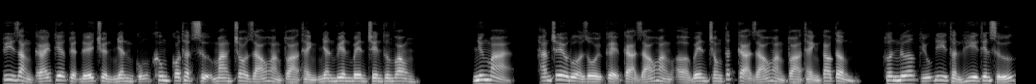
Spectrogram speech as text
Tuy rằng cái kia tuyệt đế truyền nhân cũng không có thật sự mang cho giáo hoàng tòa thành nhân viên bên trên thương vong, nhưng mà, hắn trêu đùa rồi kể cả giáo hoàng ở bên trong tất cả giáo hoàng tòa thành cao tầng, hơn nữa cứu đi thần hy thiên sứ,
